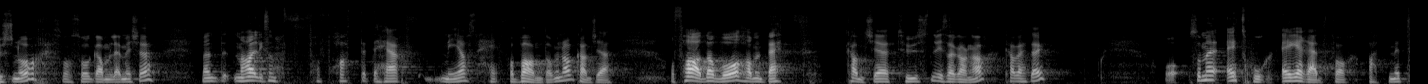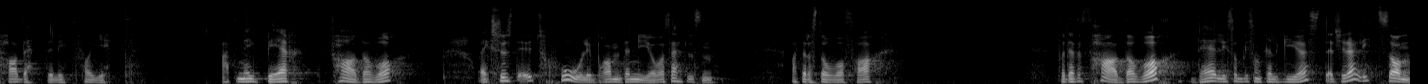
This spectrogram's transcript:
1000 år. Så, så gamle er vi ikke. Men vi har liksom hatt dette her med oss fra barndommen av, kanskje. Og Fader vår har vi bedt kanskje tusenvis av ganger. Hva vet jeg? Og, så vi, jeg tror, jeg er redd for at vi tar dette litt for gitt. At vi ber Fader vår. Og jeg syns det er utrolig bra med den nye oversettelsen. At det står 'Vår Far'. For dette Fader vår det er liksom litt sånn religiøst. er Det ikke det? Litt sånn,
